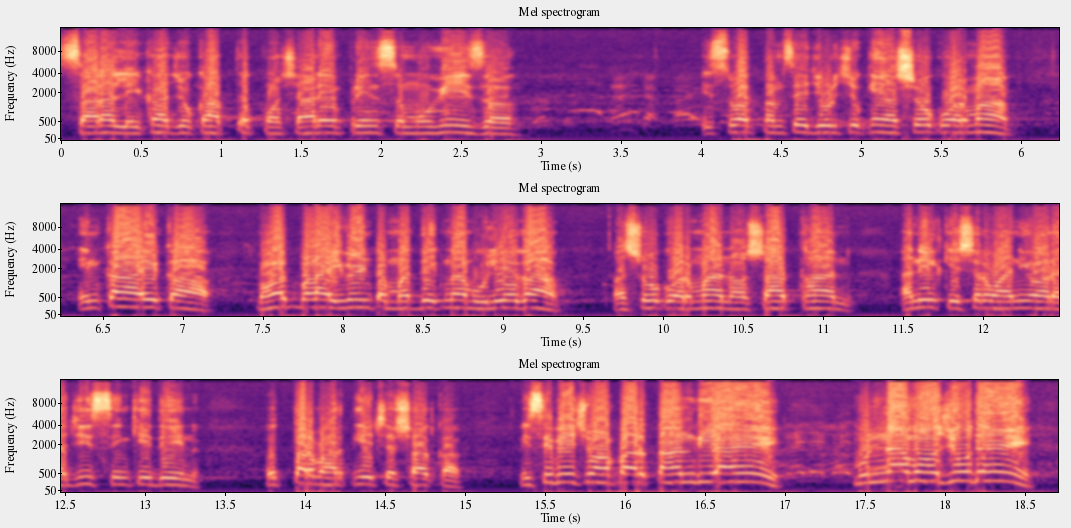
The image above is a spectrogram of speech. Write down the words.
सारा लेखा जोखा आप तक पहुँचा रहे हैं। प्रिंस मूवीज़ इस वक्त हमसे जुड़ चुके हैं अशोक वर्मा। इनका एक बहुत बड़ा इवेंट मत देखना भूलिएगा। अशोक वर्मा, नौशाद खान, अनिल केशरवानी और अजीत सिंह की देन, उत्तर भारतीय चषक। इसी बीच वहाँ पर तान दिया है। मुन्ना मौजूद है।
